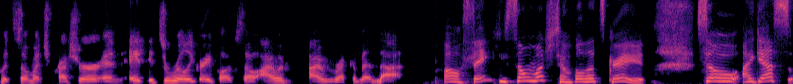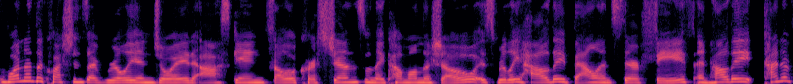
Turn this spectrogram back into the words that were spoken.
put so much pressure? And it, it's a really great book so i would i would recommend that Oh, thank you so much, Temple. That's great. So, I guess one of the questions I've really enjoyed asking fellow Christians when they come on the show is really how they balance their faith and how they kind of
